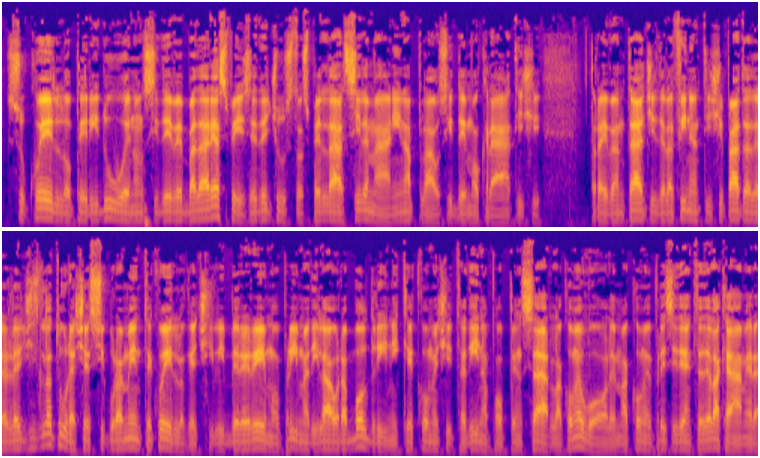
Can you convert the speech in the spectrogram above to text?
Su quello per i due non si deve badare a spese ed è giusto spellarsi le mani in applausi democratici. Tra i vantaggi della fine anticipata della legislatura c'è sicuramente quello che ci libereremo prima di Laura Boldrini, che come cittadina può pensarla come vuole, ma come Presidente della Camera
